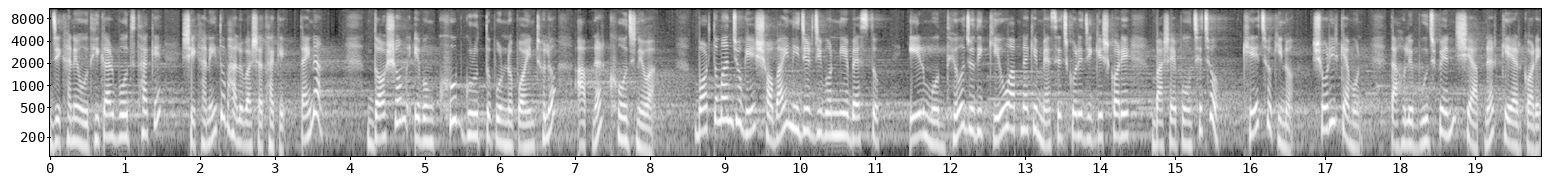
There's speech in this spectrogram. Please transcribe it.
যেখানে অধিকার বোধ থাকে, সেখানেই তো ভালোবাসা থাকে, তাই না? দশম এবং খুব গুরুত্বপূর্ণ পয়েন্ট হলো আপনার খোঁজ নেওয়া। বর্তমান যুগে সবাই নিজের জীবন নিয়ে ব্যস্ত। এর মধ্যেও যদি কেউ আপনাকে মেসেজ করে জিজ্ঞেস করে, বাসায় পৌঁছেছ? খেয়েছো কি না? শরীর কেমন? তাহলে বুঝবেন সে আপনার কেয়ার করে।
